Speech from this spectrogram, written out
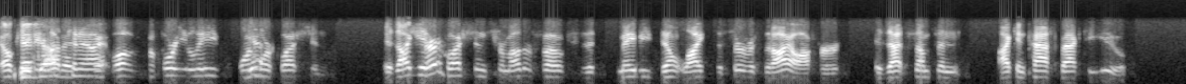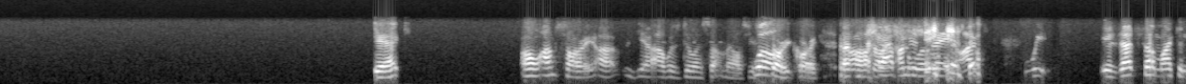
Okay, well, it. can I? Well, before you leave, one Yeah. more question. Is I get Sure. questions from other folks that maybe don't like the service that I offer. Is that something I can pass back to you? Dick. Oh, I'm sorry. Uh, yeah, I was doing something else. here. Well, sorry, Cory. I'm Uh, sorry. I'm just absolutely. saying. I, we, is that something I can?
